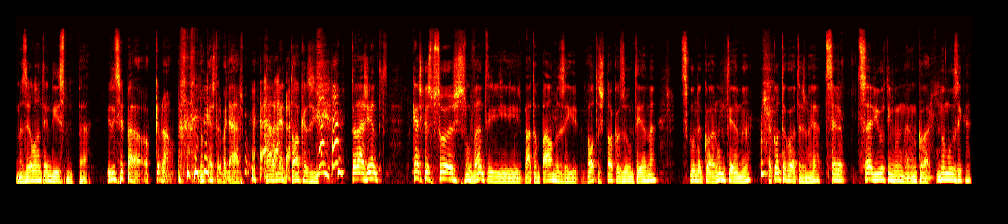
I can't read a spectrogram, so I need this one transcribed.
mas ele ontem disse-me, pá. Eu disse, pá, oh, cabrão, não queres trabalhar? Raramente tocas e toda a gente. Queres que as pessoas se levantem e batam palmas e voltas, tocas um tema, segunda cor, um tema, a conta gotas, não é? Terceira, terceiro e último, um cor, uma música.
